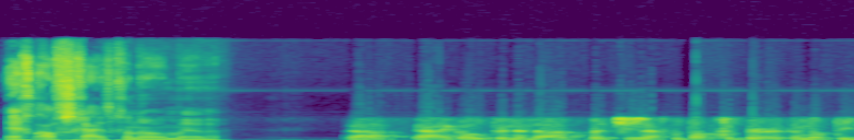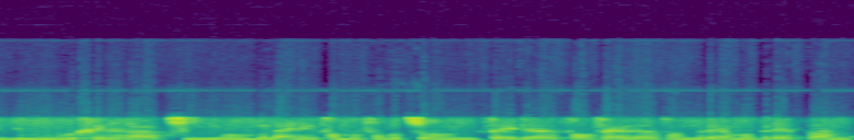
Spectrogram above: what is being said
echt afscheid genomen hebben. Ja, ja, ik hoop inderdaad dat je zegt dat dat gebeurt. En dat die nieuwe generatie, onder leiding van bijvoorbeeld zo'n Vede van Verder van Real Madrid, dan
